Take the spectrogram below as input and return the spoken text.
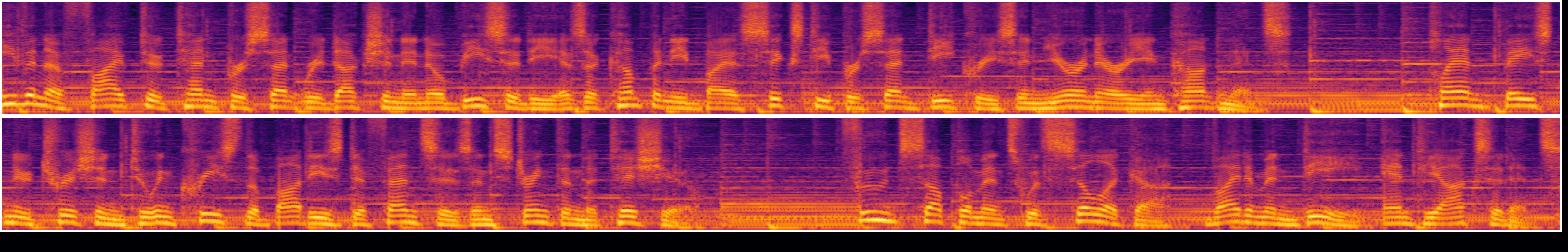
even a 5 to 10% reduction in obesity is accompanied by a 60% decrease in urinary incontinence. Plant-based nutrition to increase the body's defenses and strengthen the tissue. Food supplements with silica, vitamin D, antioxidants.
